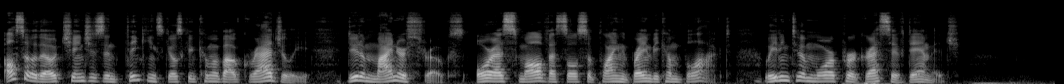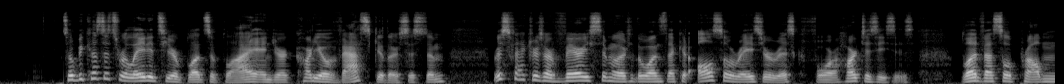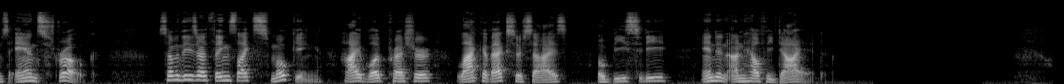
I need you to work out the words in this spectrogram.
Also, though, changes in thinking skills can come about gradually due to minor strokes or as small vessels supplying the brain become blocked, leading to more progressive damage. So, because it's related to your blood supply and your cardiovascular system, risk factors are very similar to the ones that could also raise your risk for heart diseases, blood vessel problems, and stroke. Some of these are things like smoking, high blood pressure, lack of exercise, obesity, and an unhealthy diet.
